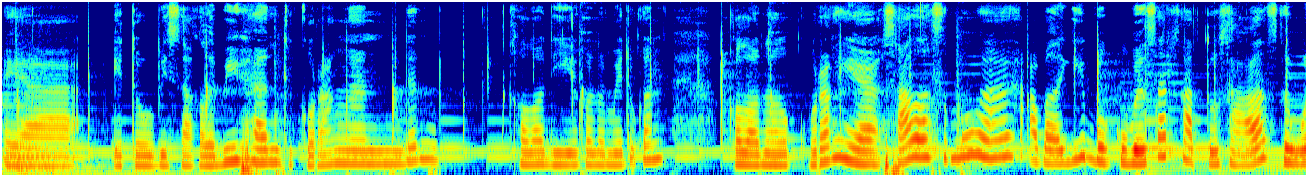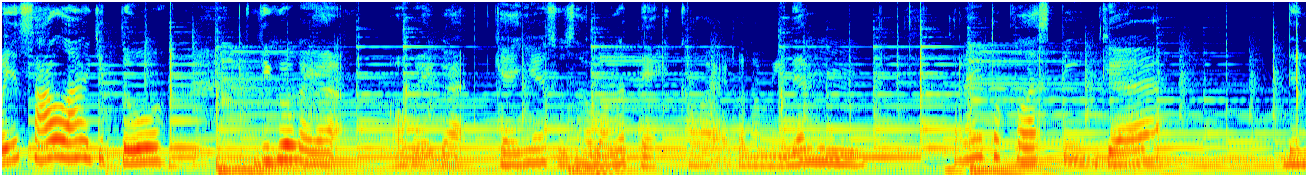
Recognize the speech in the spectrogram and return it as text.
ya itu bisa kelebihan kekurangan. Dan kalau di ekonomi itu kan kalau nol kurang ya salah semua apalagi buku besar satu salah semuanya salah gitu. Jadi gue kayak oh my god kayaknya susah banget deh kalau ekonomi. Dan karena itu kelas 3 dan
